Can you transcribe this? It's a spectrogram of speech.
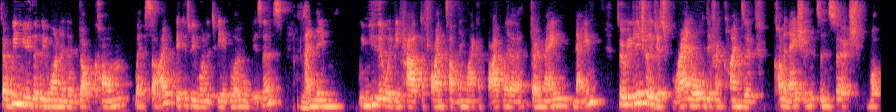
So we knew that we wanted a dot .com website because we wanted to be a global business, yeah. and then we knew that it would be hard to find something like a five-letter domain name. So we literally just ran all different kinds of combinations and searched what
